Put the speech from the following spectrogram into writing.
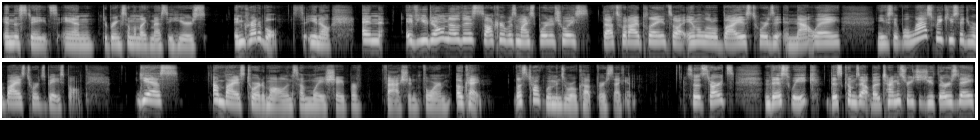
in the States. And to bring someone like Messi here is incredible you know and if you don't know this, soccer was my sport of choice. That's what I played. So I am a little biased towards it in that way. And you say, well, last week you said you were biased towards baseball. Yes, I'm biased toward them all in some way, shape, or fashion, form. Okay, let's talk Women's World Cup for a second. So it starts this week. This comes out by the time this reaches you Thursday.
